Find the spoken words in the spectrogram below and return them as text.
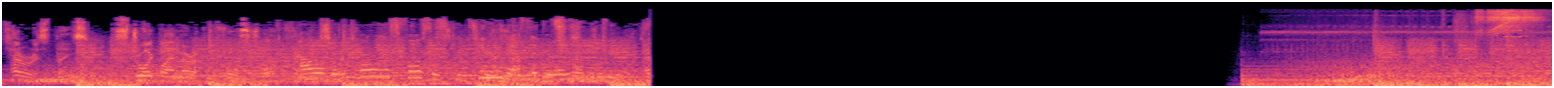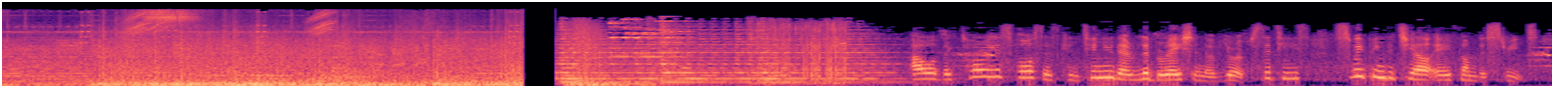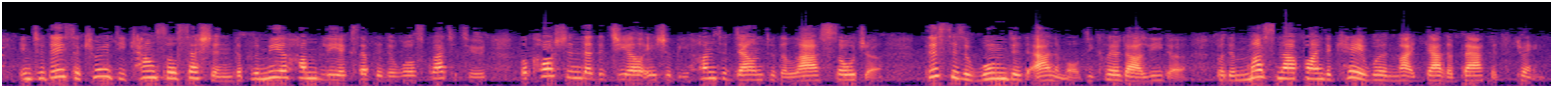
A terrorist base destroyed by American forces while defending Our civilians. victorious forces continue their liberation. Our victorious forces continue their liberation of Europe's cities, sweeping the GLA from the streets. In today's Security Council session, the Premier humbly accepted the world's gratitude, but cautioned that the GLA should be hunted down to the last soldier. This is a wounded animal, declared our leader, but it must not find a cave where it might gather back its strength.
